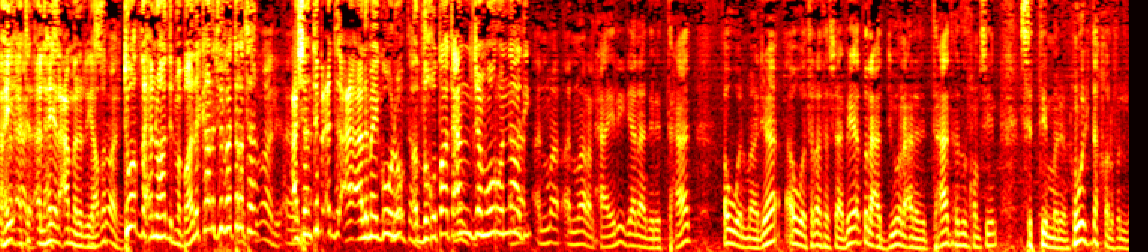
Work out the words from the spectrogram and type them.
هيئه الهيئة العامة للرياضة. توضح إنه هذه المبالغ كانت في فترتها. عشان تبعد على ما يقولوا الضغوطات عن الجمهور والنادي. انمار أنمار الحايلي جاء نادي الاتحاد. أول ما جاء أول ثلاثة أسابيع طلعت ديون على الاتحاد حدود 50 60 مليون. هو إيش دخله في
